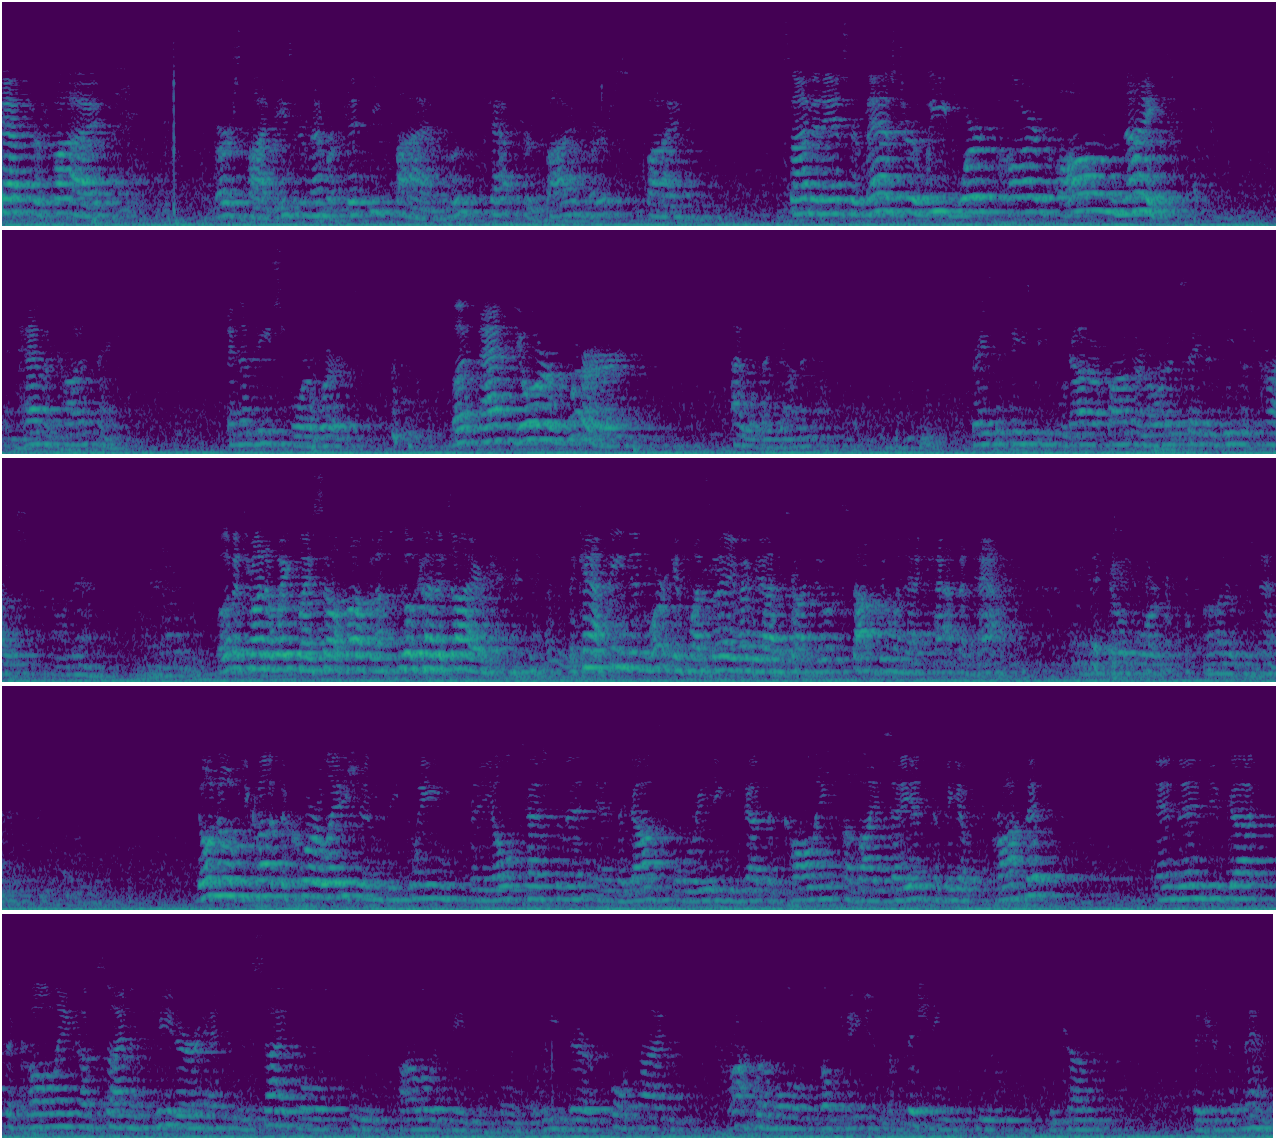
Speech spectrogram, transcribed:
chapter 5, verse 5. Easy to remember, 55. Luke chapter 5, verse 5. Simon answered, Master, we've worked hard all night and haven't caught a thing. And then these four words. But at your word, I will let down the nets. Grace and peace to you from God our Father and Lord and Savior Jesus Christ. Amen. Well, I've been trying to wake myself up, and I'm still kind of tired. the caffeine didn't work as much today. Maybe I start doing, stop doing that half and half. Just go for 100%. Don't know if you caught the correlation between the Old Testament and the Gospel reading. You've got the calling of Isaiah to be a prophet, and then you've got the calling of Simon Peter and the disciples to follow Jesus, to, to leave their full time, profitable vocation of fishing to become fishers of men.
